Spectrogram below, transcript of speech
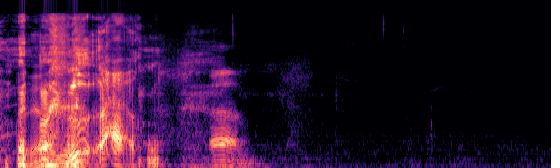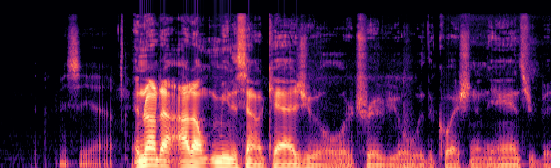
Yeah. ugh. Let me see. Uh, and not, I don't mean to sound casual or trivial with the question and the answer, but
